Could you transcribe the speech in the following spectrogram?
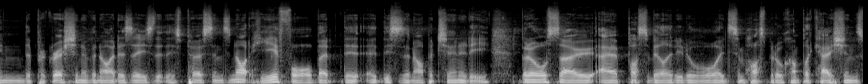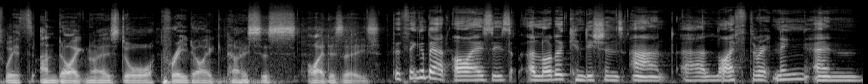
in the progression of an eye disease that this person's not here for, but th- uh, this is an opportunity, but also a possibility to avoid some hospital complications with undiagnosed or pre-diagnosis eye disease. The thing about eyes is a lot of conditions aren't uh, life threatening and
